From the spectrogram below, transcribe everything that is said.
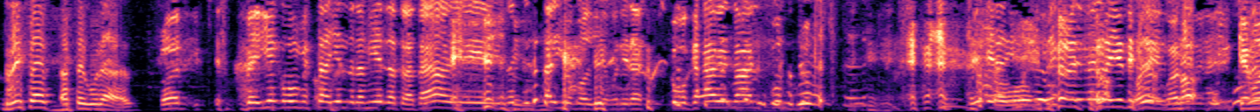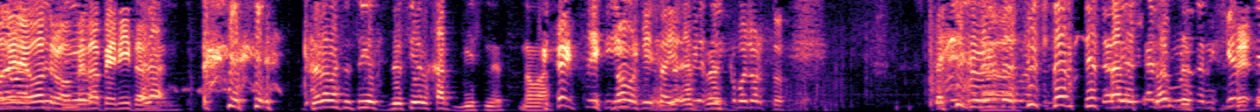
risas aseguradas. Bueno, veía cómo me estaba yendo la mierda, trataba de repuntar y no podía, era como cada vez más al fondo. Que modere otro, me da penita. Era, no era más sencillo decir el hard business, nomás. sí. No, porque esa Eh, ya pues- como el orto. Simplemente Cedric Alexander. Sí,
